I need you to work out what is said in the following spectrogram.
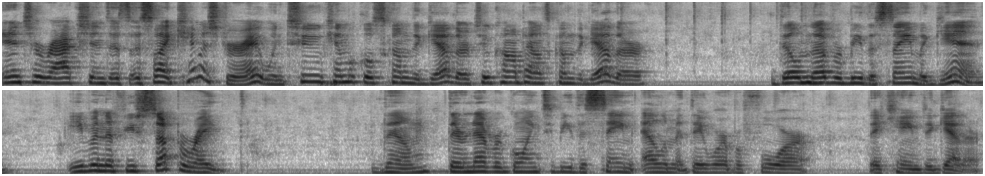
interactions it's, it's like chemistry right? When two chemicals come together two compounds come together they'll never be the same again. Even if you separate them, they're never going to be the same element they were before they came together.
